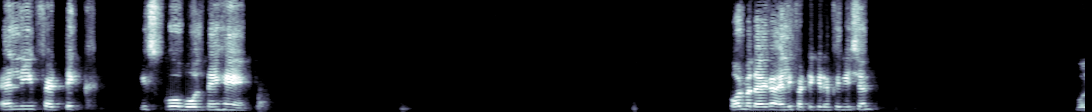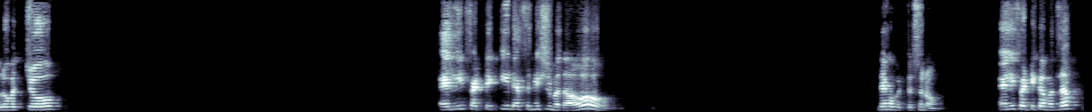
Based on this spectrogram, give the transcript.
एलिफेटिक किसको बोलते हैं? कौन बताएगा एलिफेटिक की डेफिनेशन बोलो बच्चों। एलिफेटिक की डेफिनेशन बताओ। देखो बच्चों, सुनो। एलिफेटिक का मतलब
